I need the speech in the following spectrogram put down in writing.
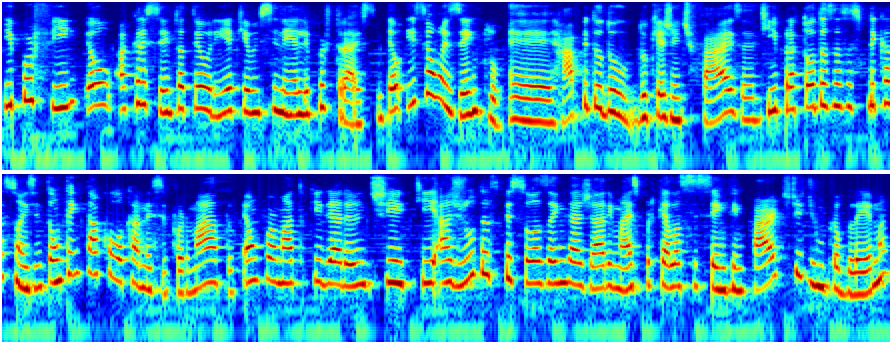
e por fim eu acrescento a teoria que eu ensinei ali por trás. Então, isso é um exemplo é, rápido do, do que a gente faz aqui para todas as explicações. Então, tentar colocar nesse formato é um formato que garante, que ajuda as pessoas a engajarem mais, porque elas se sentem parte de um problema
